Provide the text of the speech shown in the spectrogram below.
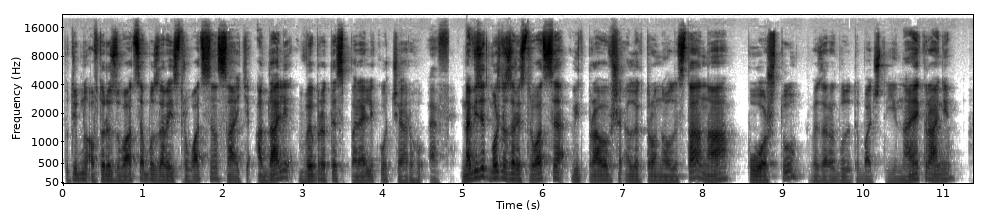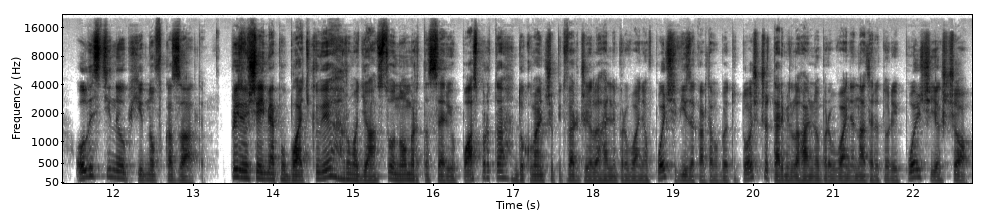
Потрібно авторизуватися або зареєструватися на сайті, а далі вибрати з переліку чергу F. На візит можна зареєструватися, відправивши електронного листа на пошту. Ви зараз будете бачити її на екрані. У листі необхідно вказати. Прізвище ім'я по батькові, громадянство, номер та серію паспорта, документ, що підтверджує легальне перебування в Польщі, віза, карта побиту тощо, термін легального перебування на території Польщі. Якщо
